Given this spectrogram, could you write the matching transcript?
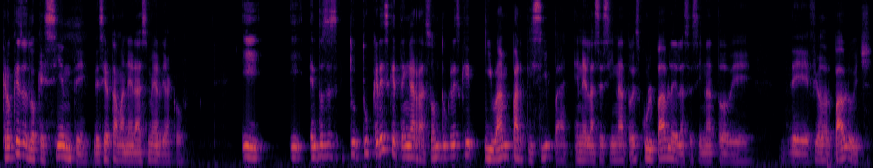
Creo que eso es lo que siente, de cierta manera, Smerdiakov. Y, y entonces, ¿tú, ¿tú crees que tenga razón? ¿Tú crees que Iván participa en el asesinato? ¿Es culpable del asesinato de, de Fyodor Pavlovich?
